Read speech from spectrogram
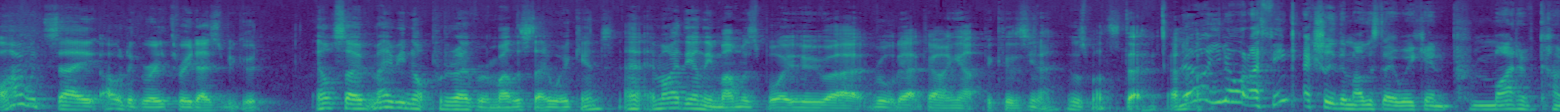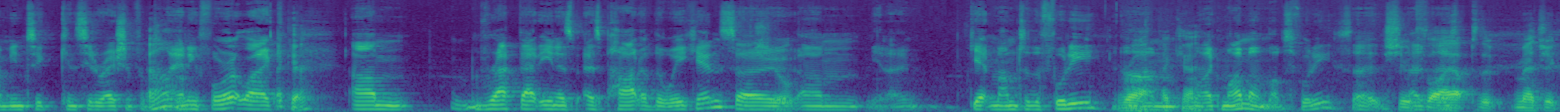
I would say, I would agree, three days would be good. Also, maybe not put it over a Mother's Day weekend. Uh, am I the only mama's boy who uh, ruled out going up because, you know, it was Mother's Day? no, you know what? I think actually the Mother's Day weekend pr- might have come into consideration for Oh. planning for it. Like, Okay. um, wrap that in as, as part of the weekend. So, Sure. um, you know, get mum to the footy. Right, Um, okay. Like my mum loves footy, so She would fly as- up to the Magic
